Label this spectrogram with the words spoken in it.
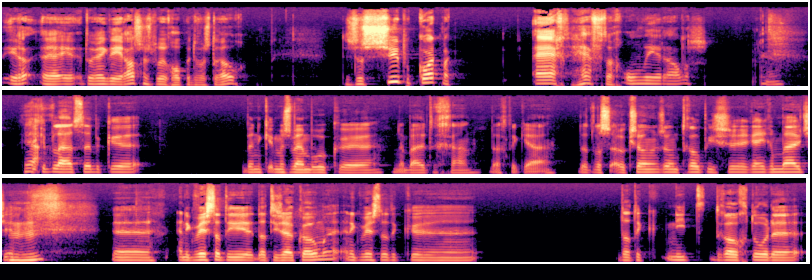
de, toen reed de Erasmusbrug op en het was droog. Dus dat was super kort, maar echt heftig. Onweer alles. Ja. Ja. Ik heb laatst heb ik, eh, ben ik in mijn zwembroek eh, naar buiten gegaan. Dacht ik, ja, dat was ook zo'n zo'n tropisch eh, regenbuitje. Mhm. En ik wist dat die, dat die zou komen. En ik wist dat ik, dat ik niet droog door de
